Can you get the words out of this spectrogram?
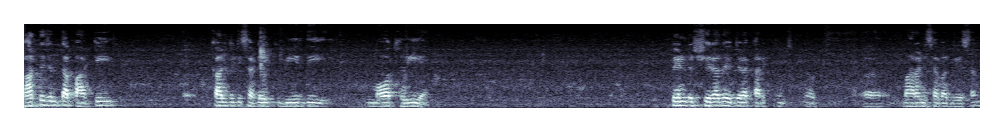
ਭਾਰਤੀ ਜਨਤਾ ਪਾਰਟੀ ਕੱਲ੍ਹ ਜਿਹੜੀ ਸਾਡੇ ਇੱਕ ਵੀਰ ਦੀ ਮੌਤ ਹੋਈ ਹੈ, ਪਿੰਡ ਸ਼ੇਰਾ ਦੇ ਜਿਹੜਾ ਕਾਰਜਕ੍ਰਮ ਮਹਾਰਾਣੀ ਸਾਹਿਬਾ ਗਏ ਸਨ।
